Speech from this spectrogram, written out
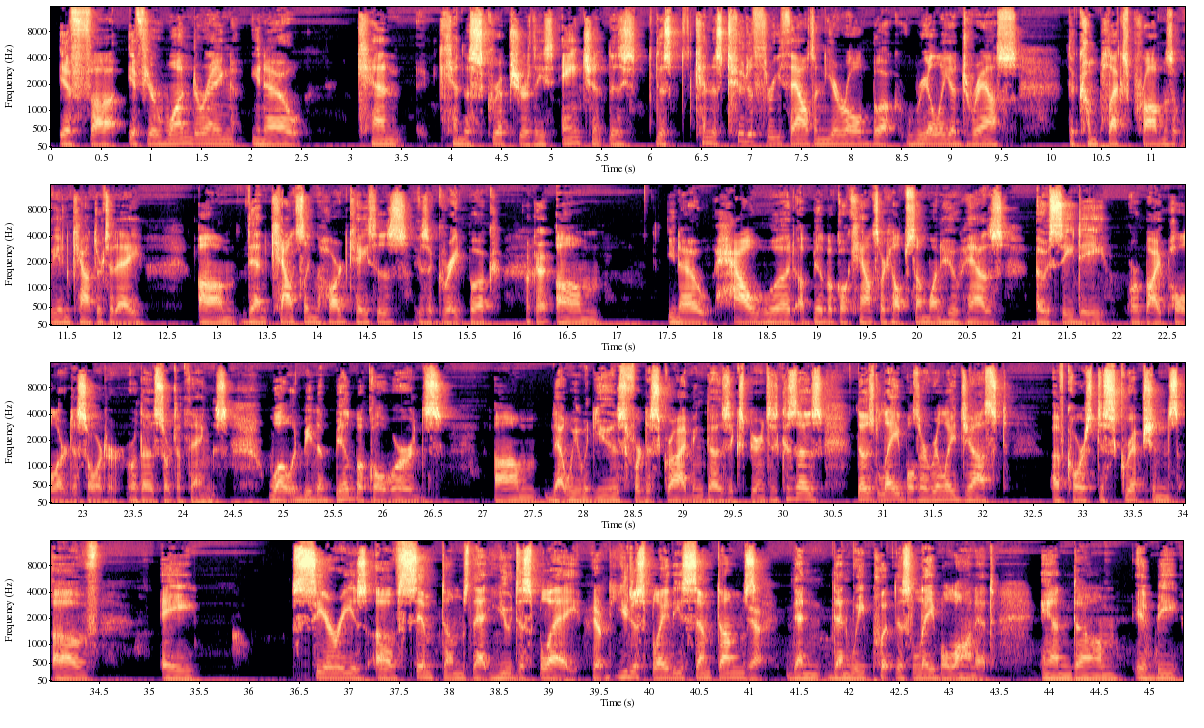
if uh, if you're wondering, you know, can can the scripture, these ancient, this this can this two to three thousand year old book really address the complex problems that we encounter today? Um, then counseling the hard cases is a great book. Okay. Um, you know, how would a biblical counselor help someone who has OCD or bipolar disorder or those sorts of things? What would be the biblical words um, that we would use for describing those experiences? Because those those labels are really just, of course, descriptions of a series of symptoms that you display. Yep. You display these symptoms, then then we put this label on it, and um, it'd be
